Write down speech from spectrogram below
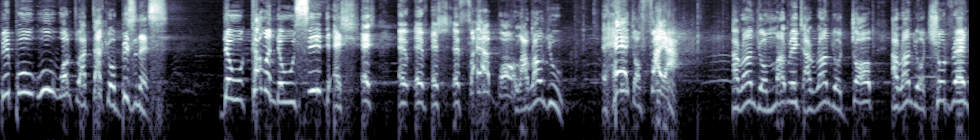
People who want to attack your business, they will come and they will see a, a, a, a, a fireball around you, a hedge of fire around your marriage, around your job, around your children,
